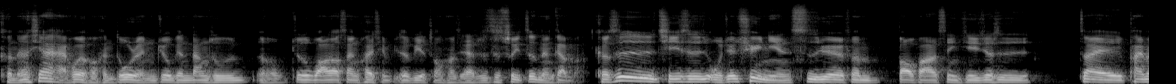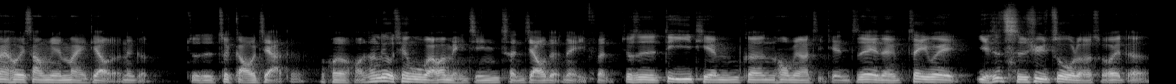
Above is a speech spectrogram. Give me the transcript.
可能现在还会有很多人就跟当初呃，就是挖到三块钱比特币的状况之下，就是所以这能干嘛？可是其实我觉得去年四月份爆发的事情，其实就是在拍卖会上面卖掉了那个就是最高价的，或好像六千五百万美金成交的那一份，就是第一天跟后面那几天之类的，这一位也是持续做了所谓的。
